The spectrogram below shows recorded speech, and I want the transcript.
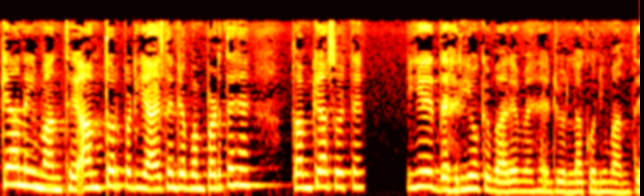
کیا نہیں مانتے؟ عام طور پر یہ آئے جب ہم پڑھتے ہیں تو ہم کیا سوچتے ہیں؟ یہ دہریوں کے بارے میں ہے جو اللہ کو نہیں مانتے۔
